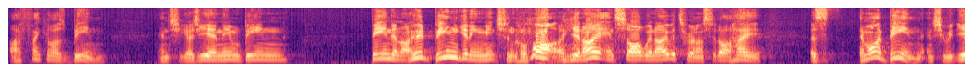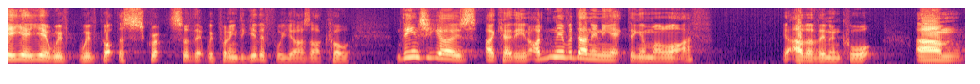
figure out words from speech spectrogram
I think I was Ben. And she goes, yeah, and then Ben, Ben, and I heard Ben getting mentioned a lot, you know, and so I went over to her and I said, oh, hey, is, am I Ben? And she went, yeah, yeah, yeah, we've, we've got the script so that we're putting together for you. I was like, cool. Then she goes, okay, then, I'd never done any acting in my life, other than in court. Um,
